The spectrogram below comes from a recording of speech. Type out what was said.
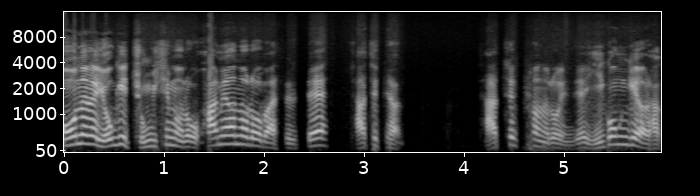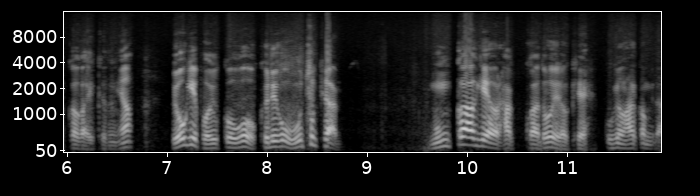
오늘은 여기 중심으로 화면으로 봤을 때 좌측편, 좌측편으로 이제 이공계열 학과가 있거든요. 여기 볼 거고, 그리고 우측편, 문과계열 학과도 이렇게 구경할 겁니다.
